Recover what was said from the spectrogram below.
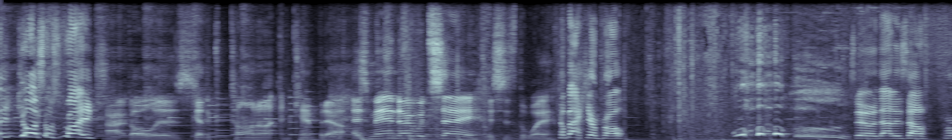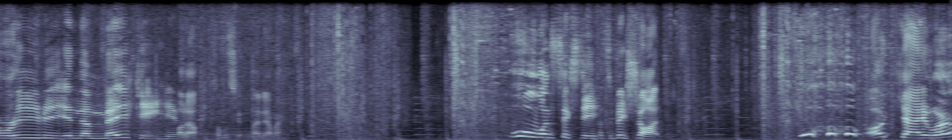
Oh, my gosh, I was right. Alright, goal is get the katana and camp it out. As Mando would say, this is the way. Come back here, bro. Dude, that is a freebie in the making. Oh no, someone's landing on me. Ooh, 160. That's a big shot. Ooh, okay, we're,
